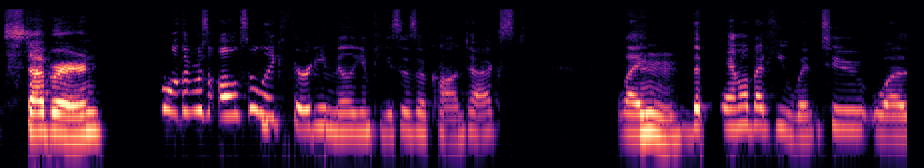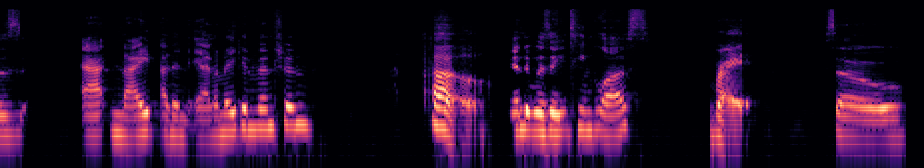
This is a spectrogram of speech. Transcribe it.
stubborn. Well, there was also like 30 million pieces of context. Like Mm. the panel that he went to was at night at an anime convention Oh, and it was 18 plus. right. So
